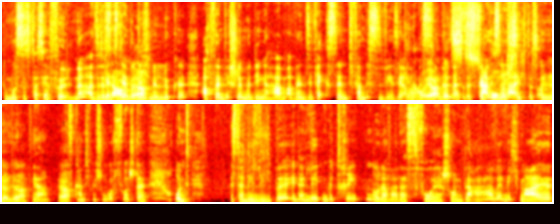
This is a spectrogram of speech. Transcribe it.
Du musstest das ja füllen, ne? Also das genau, ist ja wirklich ja. eine Lücke. Auch wenn wir schlimme Dinge haben, aber wenn sie weg sind, vermissen wir sie auch genau, ein bisschen. Ja, das, ne? das ist, ist, gar so nicht komisch, so leicht. sich das anhört, mhm, ja. ja. Ja, das kann ich mir schon gut vorstellen. Und ist dann die Liebe in dein Leben getreten oder war das vorher schon da, wenn ich mal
